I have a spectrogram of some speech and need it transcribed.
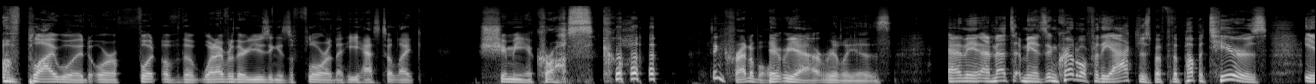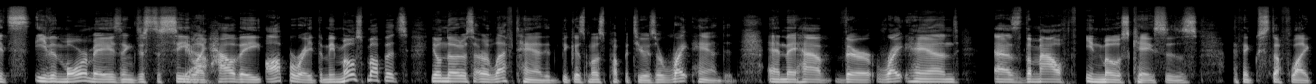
of plywood or a foot of the whatever they're using as a floor that he has to like shimmy across. it's incredible. It, yeah, it really is. I mean, and that's, I mean, it's incredible for the actors, but for the puppeteers, it's even more amazing just to see Yeah. like how they operate. I mean, most Muppets you'll notice are left handed because most puppeteers are right handed and they have their right hand as the mouth in most cases. I think stuff like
